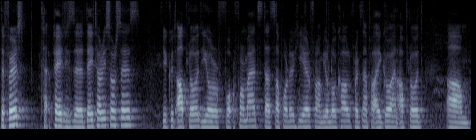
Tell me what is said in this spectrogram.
The first page is the data resources. You could upload your for formats that's supported here from your local. For example, I go and upload um,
